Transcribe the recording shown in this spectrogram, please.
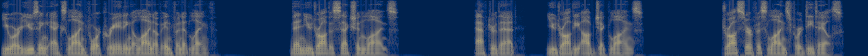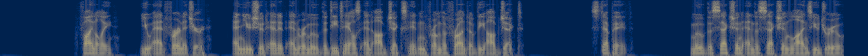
You are using X line for creating a line of infinite length. Then you draw the section lines. After that, you draw the object lines. Draw surface lines for details. Finally, you add furniture, and you should edit and remove the details and objects hidden from the front of the object. Step 8. Move the section and the section lines you drew,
